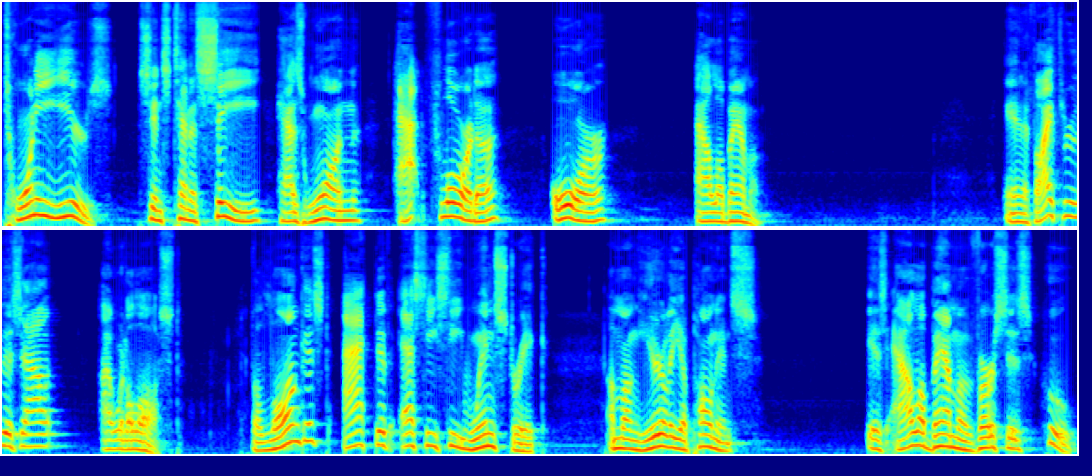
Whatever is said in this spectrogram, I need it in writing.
20 years since Tennessee has won at Florida or Alabama. And if I threw this out, I would have lost. The longest active SEC win streak among yearly opponents is Alabama versus who?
